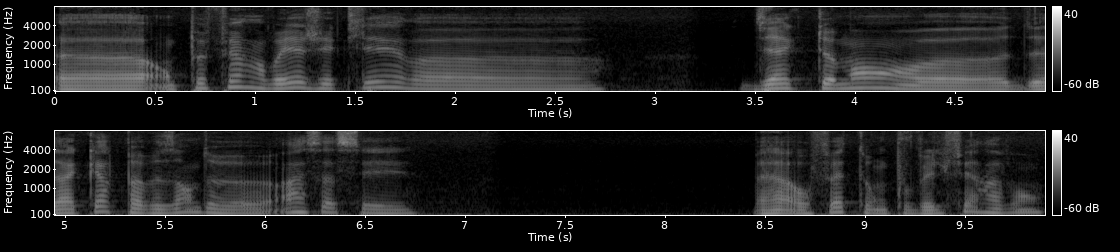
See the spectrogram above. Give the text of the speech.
Euh, on peut faire un voyage éclair directement de la carte, pas besoin de... Ah, ça c'est... Bah, au fait, on pouvait le faire avant.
